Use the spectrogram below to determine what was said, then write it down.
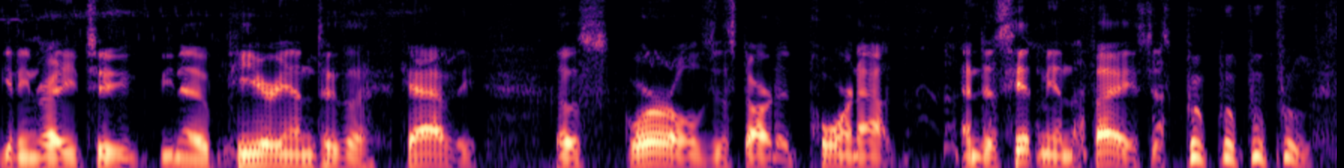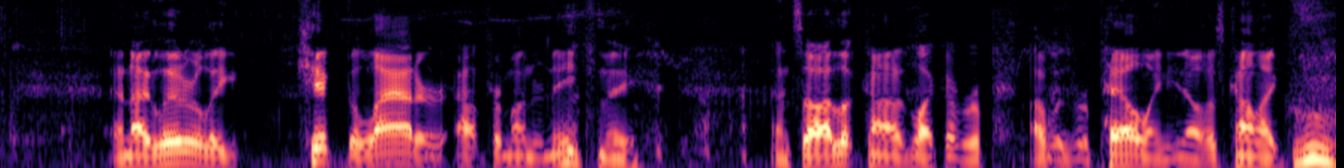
getting ready to, you know, peer into the cavity, those squirrels just started pouring out and just hit me in the face, just poof, poof, poof, poof. And I literally kicked the ladder out from underneath me and so I looked kind of like a I was repelling, you know. It was kind of like, whew.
